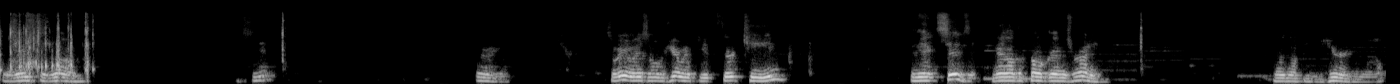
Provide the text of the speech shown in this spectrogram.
So there's the run. See it? There we go. So anyways, over here we have to hit 13, and then it sends it. Now the program is running. I don't know if you can hear it or not.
